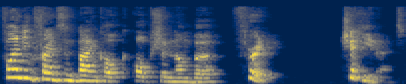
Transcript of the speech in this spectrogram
Finding friends in Bangkok, option number three ChickyNet.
